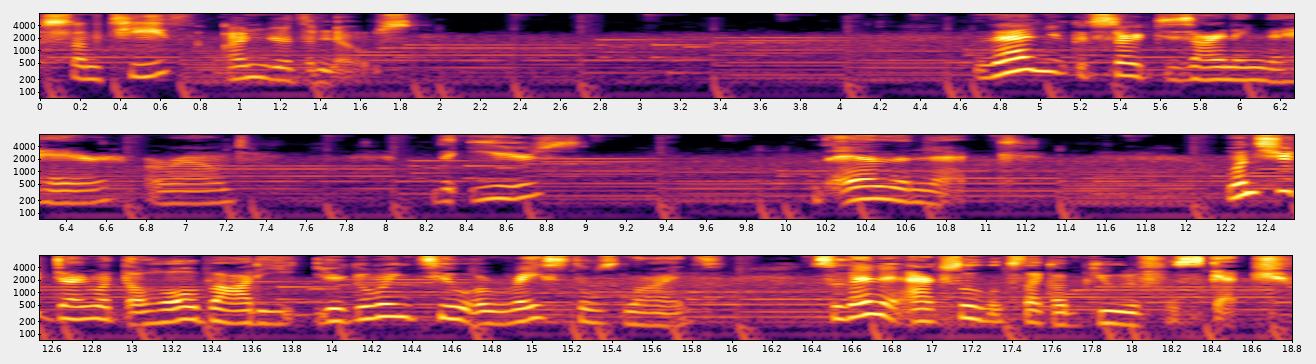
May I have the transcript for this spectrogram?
some teeth under the nose. Then you could start designing the hair around the ears and the neck. Once you're done with the whole body, you're going to erase those lines so then it actually looks like a beautiful sketch.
